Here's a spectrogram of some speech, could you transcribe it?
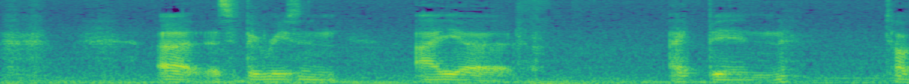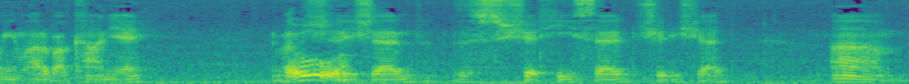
uh, that's a big reason I uh, I've been talking a lot about Kanye and about the shit he said, the shit he said, shit he said. Um,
